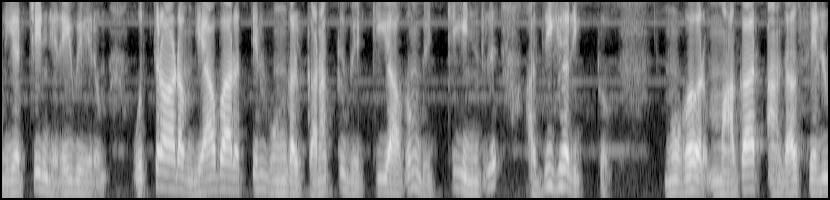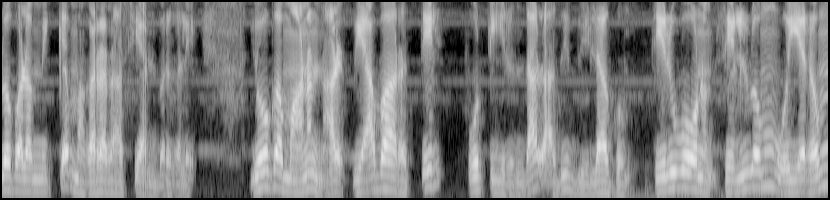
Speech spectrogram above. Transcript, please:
முயற்சி நிறைவேறும். உத்ராடம் வியாபாரத்தில் உங்கள் கணக்கு வெற்றியாகும். வெற்றி இன்று அதிகரிக்கும். முகர் மகர் அதாவது செல்வ வளமிக்க மிக்க மகர ராசி அன்பர்களே யோகமான நாள். வியாபாரத்தில் போட்டி இருந்தால் அது விலகும். திருவோணம் செல்வம் உயரும்.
